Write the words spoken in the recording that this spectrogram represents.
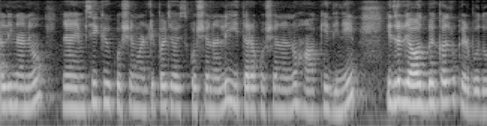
ಅಲ್ಲಿ ನಾನು M C Q question multiple choice ಕ್ವಶನಲ್ಲಿ ಈ ಥರ ಕ್ವಶನನ್ನು ಹಾಕಿದ್ದೀನಿ. ಇದರಲ್ಲಿ ಯಾವ್ದು ಬೇಕಾದರೂ ಕೇಳ್ಬೋದು.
